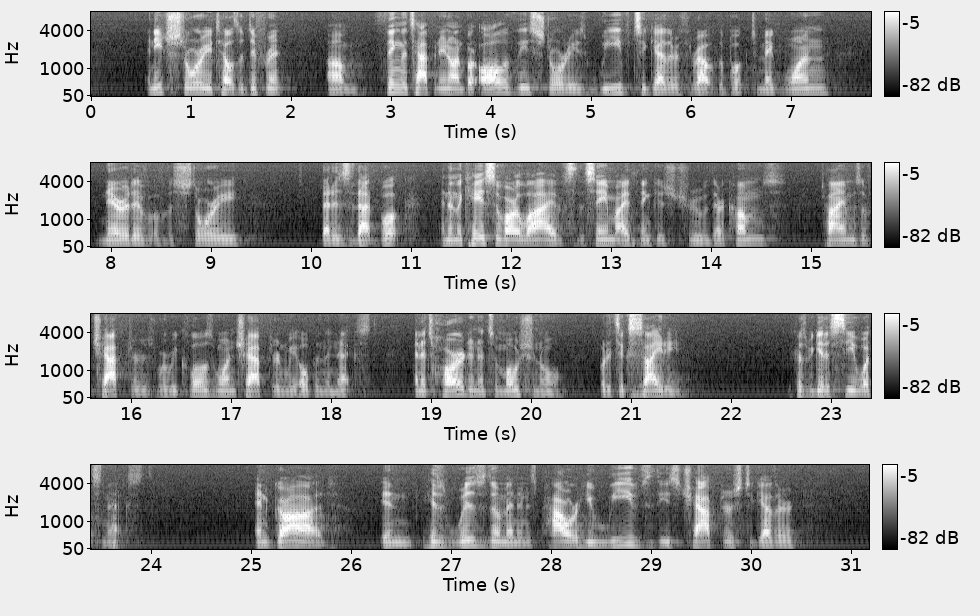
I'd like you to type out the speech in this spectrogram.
and each story tells a different um, thing that's happening on, but all of these stories weave together throughout the book to make one narrative of the story that is that book. And in the case of our lives, the same I think is true. There comes times of chapters where we close one chapter and we open the next. And it's hard and it's emotional, but it's exciting because we get to see what's next. And God, in his wisdom and in his power, he weaves these chapters together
